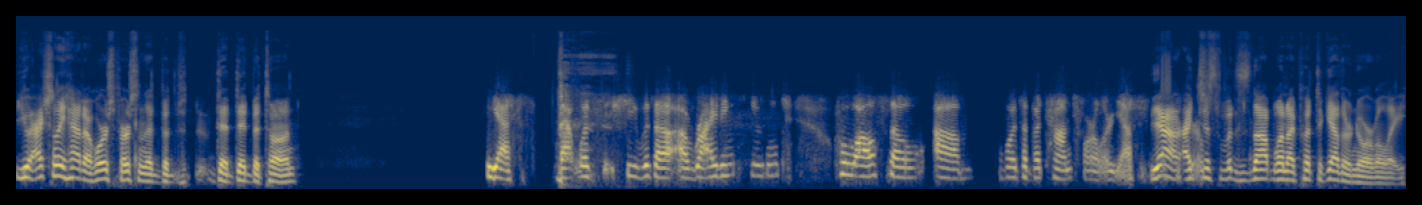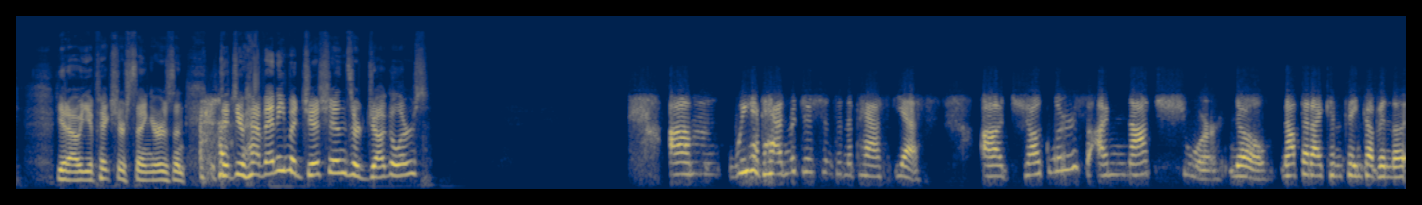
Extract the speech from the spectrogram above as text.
You actually had a horse person that that did baton. Yes, that was she was a, a riding student who also um, was a baton twirler. Yes. Yeah, I just was not one I put together normally. You know, you picture singers, and did you have any magicians or jugglers? Um, we have had magicians in the past. Yes, uh, jugglers, I'm not sure. No, not that I can think of in the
